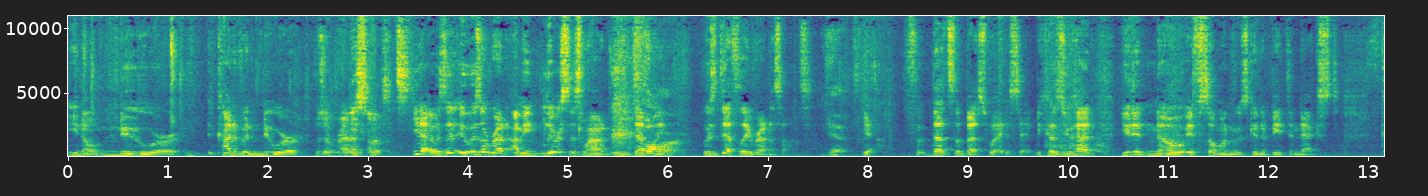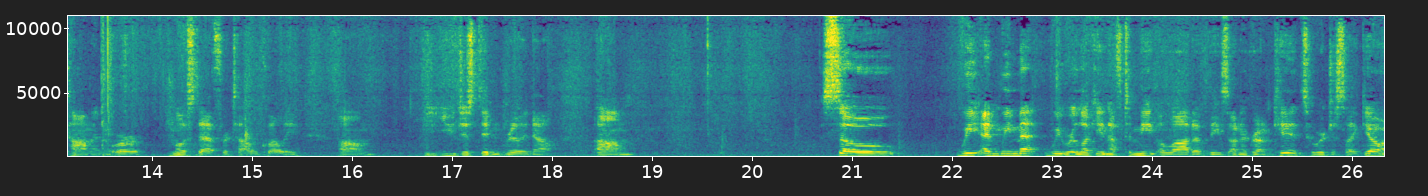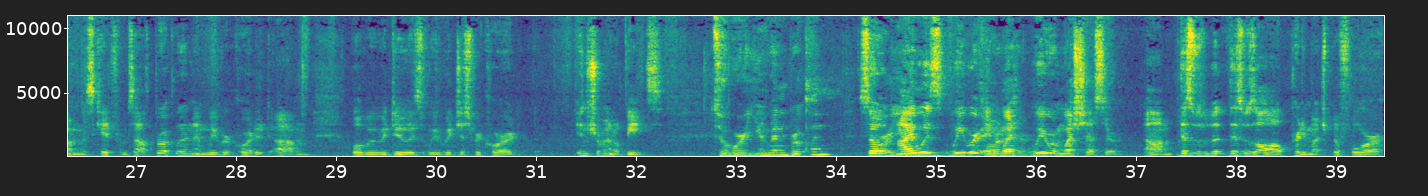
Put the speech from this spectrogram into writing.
you know new or kind of a newer It was a renaissance. Coast. Yeah, it was a, it was a ren- I mean Lyricist Lounge was definitely Farm. was definitely a renaissance. Yeah. Yeah, f- that's the best way to say it because you had you didn't know if someone was going to be the next Common or Mos Def or Talib Kweli. Um, you, you just didn't really know. Um, so we and we met. We were lucky enough to meet a lot of these underground kids who were just like, "Yo, I'm this kid from South Brooklyn," and we recorded. Um, what we would do is we would just record instrumental beats. So were you in Brooklyn? So I was. We were in. Florida, We, or- we were in Westchester. Um, this was this was all pretty much before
